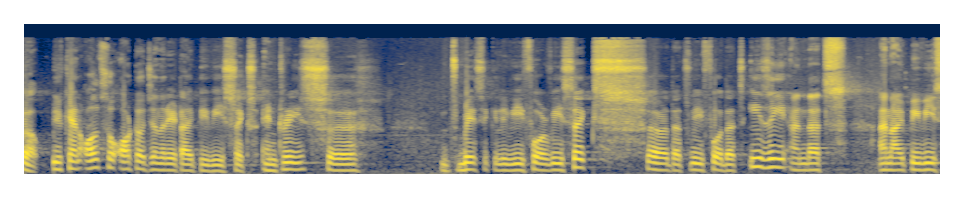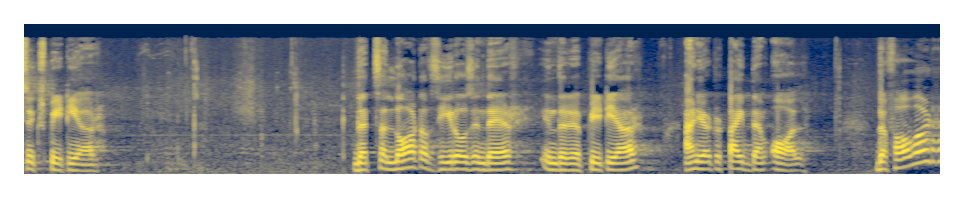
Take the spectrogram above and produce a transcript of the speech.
Well, you can also auto-generate IPv6 entries. Uh, it's basically v4, v6, uh, that's v4, that's easy, and that's an IPv6 PTR. That's a lot of zeros in there in the PTR and you have to type them all. The forward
